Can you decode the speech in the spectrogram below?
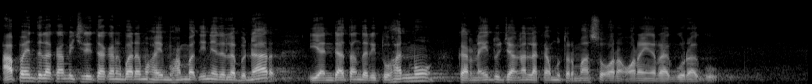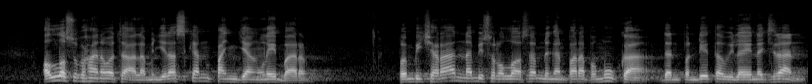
apa yang telah kami ceritakan kepada Muhammad ini adalah benar yang datang dari Tuhanmu karena itu janganlah kamu termasuk orang-orang yang ragu-ragu. Allah Subhanahu wa taala menjelaskan panjang lebar pembicaraan Nabi SAW dengan para pemuka dan pendeta wilayah Najran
